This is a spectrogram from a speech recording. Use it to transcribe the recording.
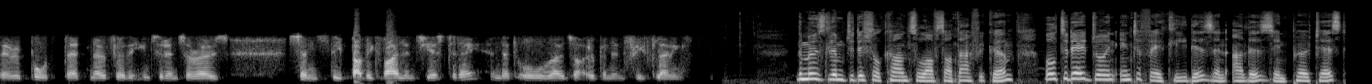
They report that no further incidents arose since the public violence yesterday and that all roads are open and free flowing. The Muslim Judicial Council of South Africa will today join interfaith leaders and others in protest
